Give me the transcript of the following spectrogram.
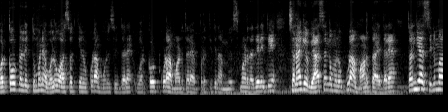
ವರ್ಕೌಟ್ನಲ್ಲಿ ತುಂಬಾನೇ ಒಲವು, ಆಸಕ್ತಿಯನ್ನು ಕೂಡ ಮೂಡಿಸಿದ್ದಾರೆ. ವರ್ಕೌಟ್ ಕೂಡ ಮಾಡ್ತಾರೆ, ಪ್ರತಿದಿನ ಮಿಸ್ ಮಾಡಿದೆ ಅದೇ ರೀತಿ ಚೆನ್ನಾಗಿ ವ್ಯಾಸಂಗವನ್ನು ಕೂಡ ಮಾಡ್ತಾ ಇದ್ದಾರೆ. ತಂದೆಯ ಸಿನಿಮಾ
